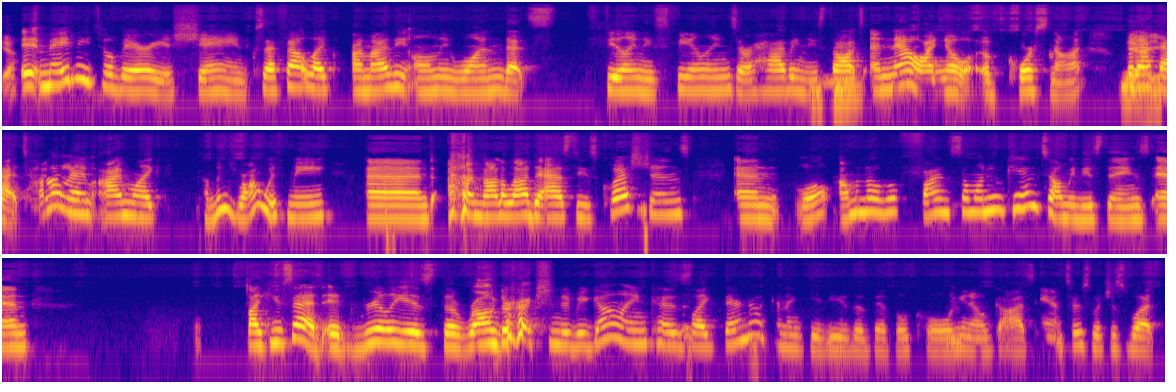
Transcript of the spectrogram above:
Yeah. It made me feel very ashamed because I felt like, am I the only one that's feeling these feelings or having these Mhm. thoughts? And now I know, of course not. But Yeah, at yeah. that time, I'm like, something's wrong with me, and I'm not allowed to ask these questions. And well, I'm gonna go find someone who can tell me these things. And like you said, it really is the wrong direction to be going because, like, they're not going to give you the biblical, you know, mm-hmm. God's answers, which is what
